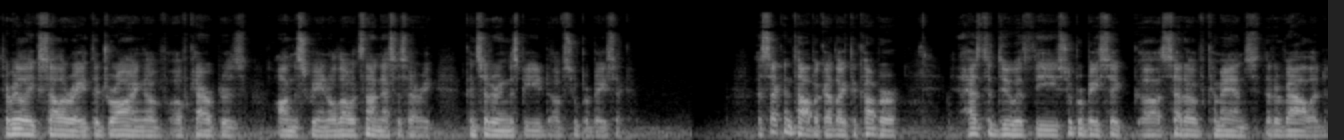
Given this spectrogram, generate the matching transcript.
to really accelerate the drawing of, of characters on the screen, although it's not necessary considering the speed of Super Basic. A second topic I'd like to cover has to do with the Super Basic uh, set of commands that are valid.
